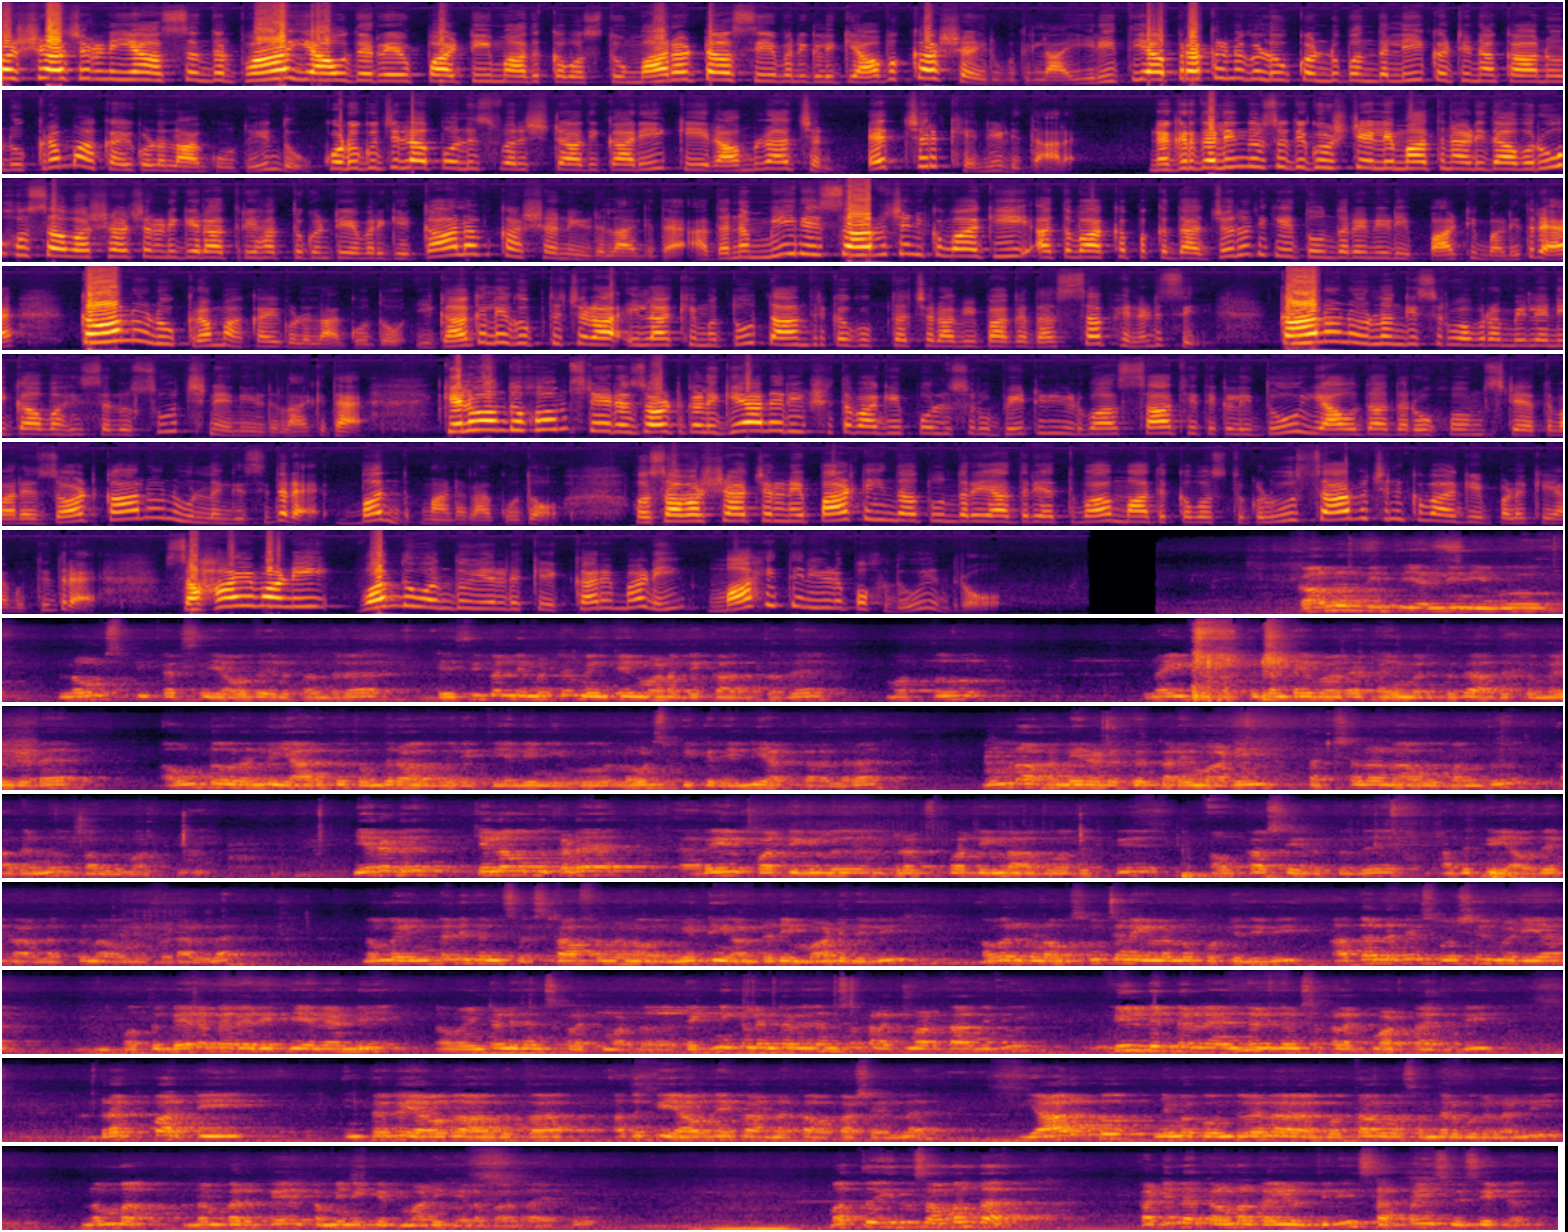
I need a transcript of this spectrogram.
ವರ್ಷಾಚರಣೆಯ ಸಂದರ್ಭ, ಯಾವುದೇ rave party ಮಾದಕ ವಸ್ತು ಮಾರಾಟ ಸೇವನೆಗಳಿಗೆ ಅವಕಾಶ ಇರುವುದಿಲ್ಲ. ಈ ರೀತಿಯ ಪ್ರಕರಣಗಳು ಕಂಡುಬಂದಲ್ಲಿ ಕಠಿಣ ಕಾನೂನು ಕ್ರಮ ಕೈಗೊಳ್ಳಲಾಗುವುದು ಎಂದು ಕೊಡಗು ಜಿಲ್ಲಾ ಪೊಲೀಸ್ ವರಿಷ್ಠಾಧಿಕಾರಿ ಕೆ. ರಾಮರಾಜನ್ ಎಚ್ಚರಿಕೆ ನೀಡಿದ್ದಾರೆ. ನಗರದಲ್ಲಿಂದು ಸುದ್ದಿಗೋಷ್ಠಿಯಲ್ಲಿ ಮಾತನಾಡಿದ ಅವರು, ಹೊಸ ವರ್ಷಾಚರಣೆಗೆ ರಾತ್ರಿ ಹತ್ತು ಗಂಟೆಯವರೆಗೆ ಕಾಲಾವಕಾಶ ನೀಡಲಾಗಿದೆ. ಅದನ್ನ ಮೀರಿ ಸಾರ್ವಜನಿಕವಾಗಿ ಅಥವಾ ಅಕ್ಕಪಕ್ಕದ ಜನರಿಗೆ ತೊಂದರೆ ನೀಡಿ ಪಾರ್ಟಿ ಮಾಡಿದರೆ ಕಾನೂನು ಕ್ರಮ ಕೈಗೊಳ್ಳಲಾಗುವುದು. ಈಗಾಗಲೇ ಗುಪ್ತಚರ ಇಲಾಖೆ ಮತ್ತು ತಾಂತ್ರಿಕ ಗುಪ್ತಚರ ವಿಭಾಗದ ಸಭೆ ನಡೆಸಿ ಕಾನೂನು ಉಲ್ಲಂಘಿಸಿರುವವರ ಮೇಲೆ ನಿಗಾ ವಹಿಸಲು ಸೂಚನೆ ನೀಡಲಾಗಿದೆ. ಕೆಲವೊಂದು ಹೋಮ್ ಸ್ಟೇ ರೆಸಾರ್ಟ್ಗಳಿಗೆ ಅನಿರೀಕ್ಷಿತವಾಗಿ ಪೊಲೀಸರು ಭೇಟಿ ನೀಡುವ ಸಾಧ್ಯತೆಗಳಿದ್ದು, ಯಾವುದಾದರೂ ಹೋಮ್ ಸ್ಟೇ ಅಥವಾ ರೆಸಾರ್ಟ್ ಕಾನೂನು ಉಲ್ಲಂಘಿಸಿದರೆ ಬಂದ್ ಮಾಡಲಾಗುವುದು. ಹೊಸ ವರ್ಷಾಚರಣೆ ಪಾರ್ಟಿಯಿಂದ ತೊಂದರೆಯಾದರೆ ಅಥವಾ ಮಾದಕ ವಸ್ತುಗಳು ಸಾರ್ವಜನಿಕವಾಗಿ ಬಳಕೆಯಾಗುತ್ತಿದ್ರೆ ಸಹಾಯವಾಣಿ ಒಂದು ಒಂದು ಎರಡಕ್ಕೆ ಕರೆ ಮಾಡಿ ಮಾಹಿತಿ ನೀಡಬಹುದು ಎಂದರು. ಕಾನೂನು ರೀತಿಯಲ್ಲಿ ನೀವು ಲೌಡ್ ಸ್ಪೀಕರ್ಸ್ ಯಾವುದೇ ಇರುತ್ತಂದ್ರೆ ಡೆಸಿಬಲ್ ಲಿಮಿಟ್ ಮೇಂಟೈನ್ ಮಾಡಬೇಕಾಗುತ್ತದೆ ಮತ್ತು ನೈಟ್ ಹತ್ತು ಗಂಟೆ ಬರೋ ಟೈಮ್ ಇರ್ತದೆ. ಅದಕ್ಕೆ ಮೇಲ್ಗಡೆ ಔಟ್ಡೋರಲ್ಲಿ ಯಾರಿಗೂ ತೊಂದರೆ ಆಗೋ ರೀತಿಯಲ್ಲಿ ನೀವು ಲೌಡ್ ಸ್ಪೀಕರ್ ಎಲ್ಲಿ ಹಾಕ್ತಾರಂದ್ರೆ ನೂರ ಹನ್ನೆರಡಕ್ಕೆ ಕರೆ ಮಾಡಿ ತಕ್ಷಣ ನಾವು ಬಂದು ಅದನ್ನು ಬಂದ್ ಮಾಡ್ತೀವಿ. ಎರಡು, ಕೆಲವೊಂದು ಕಡೆ ರೇ ಪಾರ್ಟಿಗಳು, ಡ್ರಗ್ಸ್ ಪಾರ್ಟಿಗಳು ಆಗೋದಕ್ಕೆ ಅವಕಾಶ ಇರುತ್ತದೆ. ಅದಕ್ಕೆ ಯಾವುದೇ ಕಾರಣಕ್ಕೂ ನಾವು ಬಿಡಲ್ಲ. ನಮ್ಮ ಇಂಟೆಲಿಜೆನ್ಸ್ ಸ್ಟಾಫನ್ನು ನಾವು ಮೀಟಿಂಗ್ ಆಲ್ರೆಡಿ ಮಾಡಿದ್ದೀವಿ. ಅವರಿಗೆ ನಾವು ಸೂಚನೆಗಳನ್ನು ಕೊಟ್ಟಿದ್ದೀವಿ. ಅದಲ್ಲದೆ ಸೋಷಿಯಲ್ ಮೀಡಿಯಾ ಮತ್ತು ಬೇರೆ ಬೇರೆ ರೀತಿಯಲ್ಲಿ ನಾವು ಇಂಟೆಲಿಜೆನ್ಸ್ ಕಲೆಕ್ಟ್ ಮಾಡ್ತಾ ಇದ್ದೀವಿ. ಟೆಕ್ನಿಕಲ್ ಇಂಟೆಲಿಜೆನ್ಸು ಕಲೆಕ್ಟ್ ಮಾಡ್ತಾ ಇದ್ದೀವಿ. ಫೀಲ್ಡ್ ಇಂಟೆಲಿಜೆನ್ಸ್ ಕಲೆಕ್ಟ್ ಮಾಡ್ತಾ ಇದ್ದೀವಿ. ಡ್ರಗ್ ಪಾರ್ಟಿ ಇಂಥಾಗ ಯಾವುದೋ ಆಗುತ್ತಾ? ಅದಕ್ಕೆ ಯಾವುದೇ ಕಾರಣಕ್ಕೂ ಅವಕಾಶ ಇಲ್ಲ. ಯಾರಿಗೂ ನಿಮಗೆ ಒಂದು ವೇಳೆ ಗೊತ್ತಾಗುವ ಸಂದರ್ಭಗಳಲ್ಲಿ ನಮ್ಮ ನಂಬರ್ಗೆ ಕಮ್ಯುನಿಕೇಟ್ ಮಾಡಿ ಹೇಳಬಹುದಾಯಿತು. ಮತ್ತು ಇದು ಸಂಬಂಧ ಕಠಿಣ ಕ್ರಮ ಕೈಗೊಳ್ತೀವಿ ಸರ್ಪ್ರೈಸ್ ವಿಸಿಟ್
